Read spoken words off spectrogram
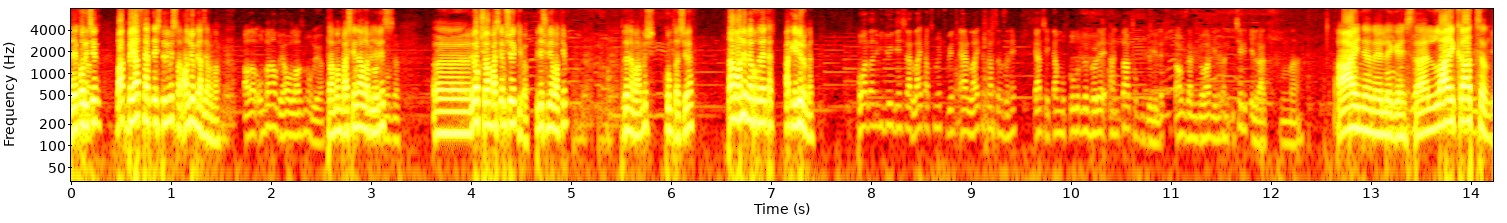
Dekor için. Bak beyaz sertleştirilmiş var. Alıyorum biraz yanıma. Al, ondan al ya o lazım oluyor. Tamam, başka ne Al, al, alabiliriz? al, al. Ee, yok şu an başka bir şey yok gibi. Bir de şuraya bakayım. Burada ne varmış? Kum taşı. Tamam alıyorum ben bu kadar yeter. Hadi geliyorum ben. Bu arada hani videoyu gençler like atmayı unutmayın. Eğer like atarsanız hani gerçekten mutlu olur ve böyle hani daha çok video gelir. Daha güzel videolar gelir. Hani içerik gelir aslında. Aynen öyle gençler. Like atın.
